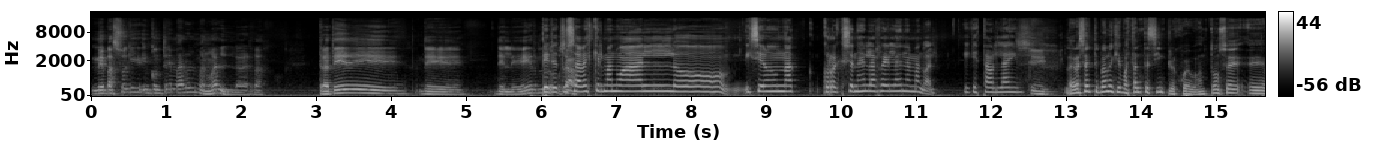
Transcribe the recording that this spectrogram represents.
me pasó que encontré malo el manual, la verdad. Traté de, de, de leerlo. Pero o tú sea, sabes que el manual lo hicieron unas correcciones en las reglas en el manual y que está online. Sí. La gracia del altiplano es que es bastante simple el juego. Entonces, eh,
